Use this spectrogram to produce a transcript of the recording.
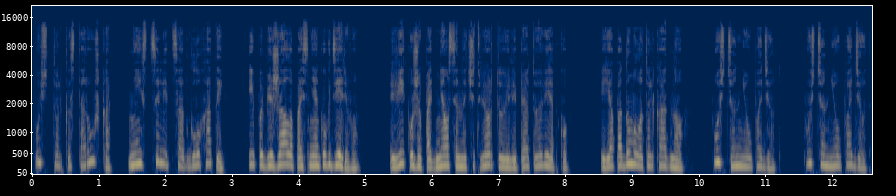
Пусть только старушка не исцелится от глухоты — и побежала по снегу к дереву. Вик уже поднялся на четвертую или пятую ветку, и я подумала только одно — пусть он не упадет, пусть он не упадет,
